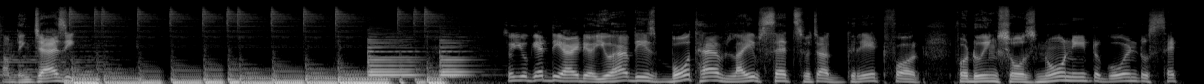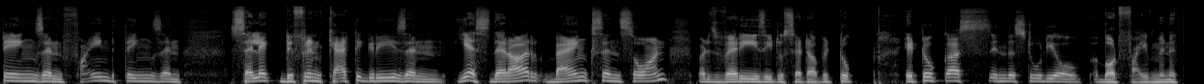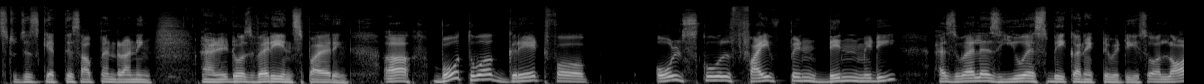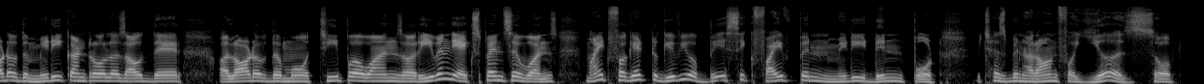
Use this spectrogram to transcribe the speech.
something jazzy. So you get the idea. You have these both have live sets which are great for for doing shows. No need to go into settings and find things and select different categories and yes there are banks and so on but it's very easy to set up. It took it took us in the studio about five minutes to just get this up and running and it was very inspiring. Uh, both work great for old school 5 pin din midi as well as USB connectivity. So, a lot of the MIDI controllers out there, a lot of the more cheaper ones, or even the expensive ones, might forget to give you a basic 5 pin MIDI DIN port, which has been around for years. So,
